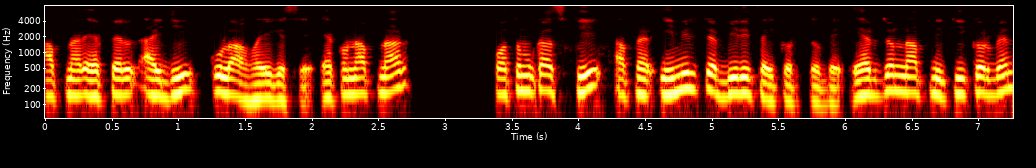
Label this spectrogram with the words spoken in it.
আপনার অ্যাপেল আইডি খোলা হয়ে গেছে। এখন আপনার প্রথম কাজ কি? আপনার ইমেলটা ভেরিফাই করতে হবে। এর জন্য আপনি কি করবেন?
